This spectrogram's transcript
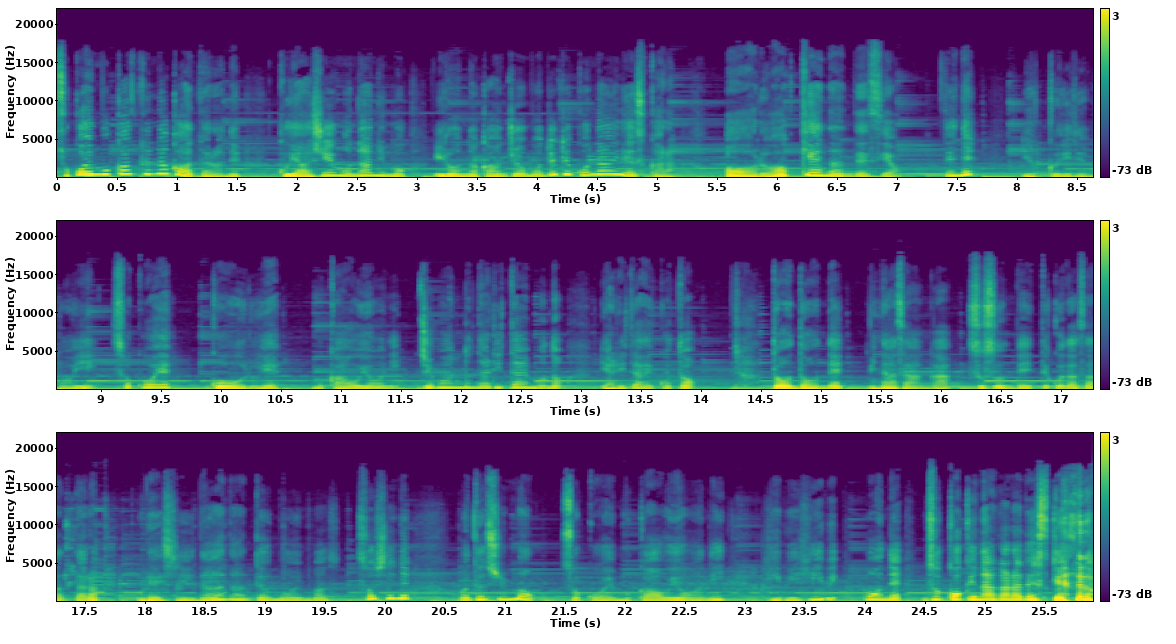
そこへ向かってなかったらね悔しいも何もいろんな感情も出てこないですから。オールオッケーなんですよ。でねゆっくりでもいい。そこへゴールへ向かうように自分のなりたいものやりたいこと。どんどんね皆さんが進んでいってくださったら嬉しいなぁなんて思います。そしてね私もそこへ向かうように日々日々もうねずっこけながらですけれど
